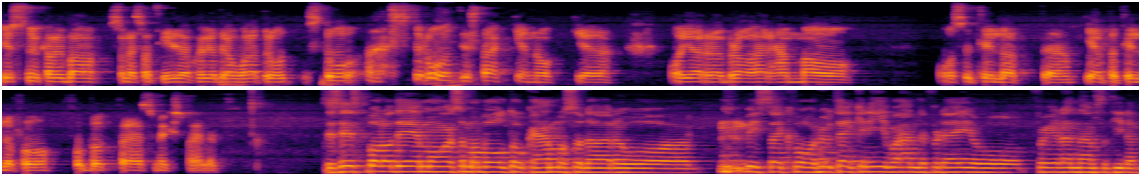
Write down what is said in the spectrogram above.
just nu kan vi bara, som jag sa tidigare, försöka dra vårt strå till stacken och, eh, och göra det bra här hemma och, och se till att uh, hjälpa till att få, få bukt på det här så mycket som möjligt. Till sist bara, det är många som har valt att åka hem och sådär och vissa är kvar. Hur tänker ni? Vad händer för dig och för er den närmsta tiden?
